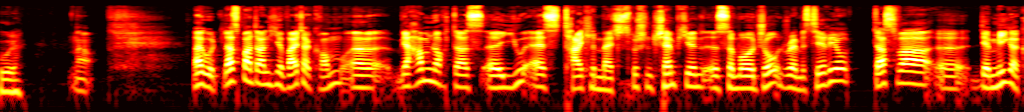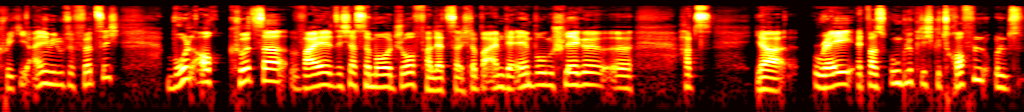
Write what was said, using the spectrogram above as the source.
cool. Ja. Na gut, lass mal dann hier weiterkommen. Äh, wir haben noch das äh, US-Title-Match zwischen Champion äh, Samoa Joe und Rey Mysterio. Das war äh, der Mega-Quickie, eine Minute 40 wohl auch kürzer, weil sich ja Samoa Joe verletzt hat. Ich glaube, bei einem der Ellenbogenschläge äh, hat ja Ray etwas unglücklich getroffen und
